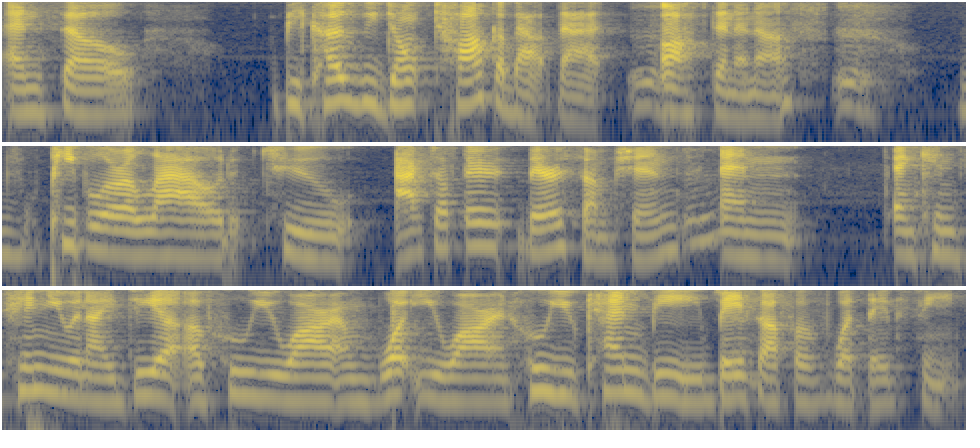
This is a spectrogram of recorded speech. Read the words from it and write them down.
And so, because we don't talk about that Mm. often enough, w- people are allowed to act off their, their assumptions Mm-hmm. and and continue an idea of who you are and what you are and who you can be based off of what they've seen.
